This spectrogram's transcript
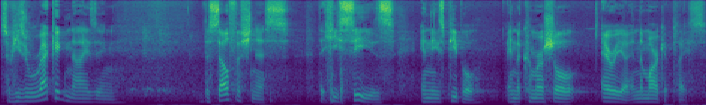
So he's recognizing the selfishness that he sees in these people in the commercial area, in the marketplace.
